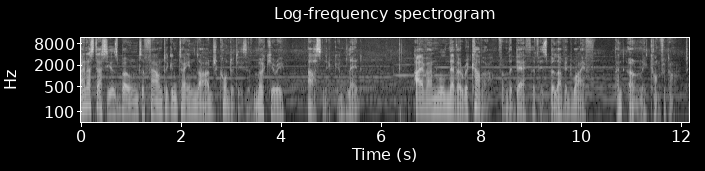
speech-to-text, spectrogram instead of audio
Anastasia's bones are found to contain large quantities of mercury, arsenic and lead. Ivan will never recover from the death of his beloved wife and only confidant.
